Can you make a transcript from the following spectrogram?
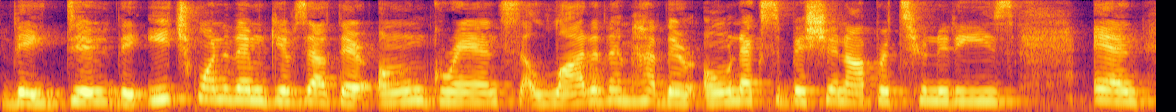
They do, they, each one of them gives out their own grants. A lot of them have their own exhibition opportunities, and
